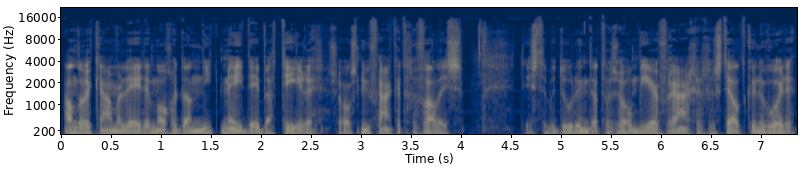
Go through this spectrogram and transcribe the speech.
Andere Kamerleden mogen dan niet meedebatteren, zoals nu vaak het geval is. Het is de bedoeling dat er zo meer vragen gesteld kunnen worden.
